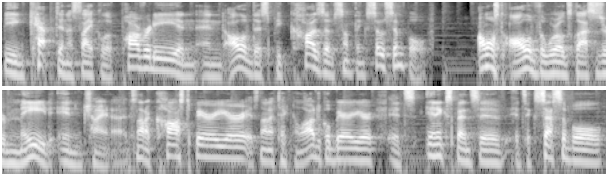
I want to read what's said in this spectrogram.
being kept in a cycle of poverty and, and all of this because of something so simple. Almost all of the world's glasses are made in China. It's not a cost barrier, it's not a technological barrier, it's inexpensive, it's accessible,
